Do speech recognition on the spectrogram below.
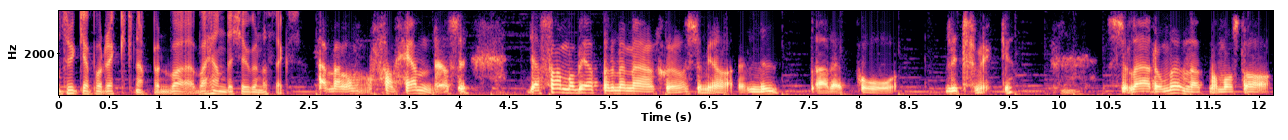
Då trycker jag på räckknappen. Vad, vad hände 2006? Ja, men vad fan hände? Alltså, jag samarbetade med människor som jag litade på lite för mycket. Mm. Så lärdomen är att man måste ha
